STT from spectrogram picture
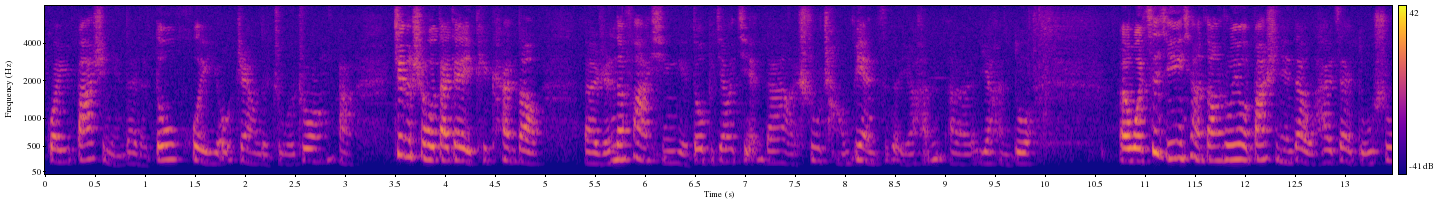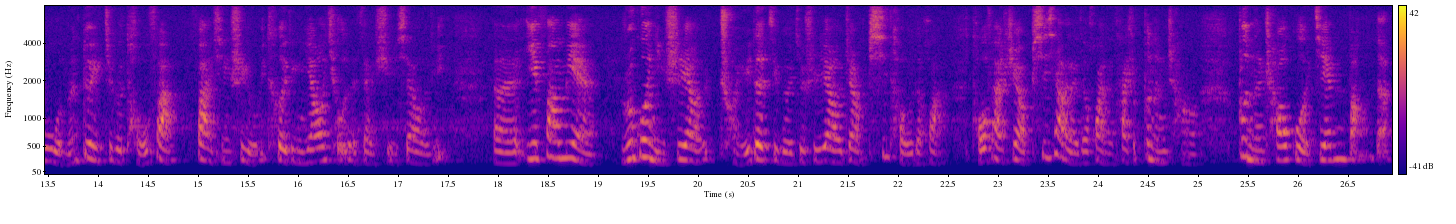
关于八十年代的都会有这样的着装啊。这个时候大家也可以看到，呃，人的发型也都比较简单啊，梳长辫子的也很呃也很多。呃，我自己印象当中，因为八十年代我还在读书，我们对这个头发发型是有特定要求的，在学校里。呃，一方面，如果你是要垂的这个，就是要这样披头的话，头发是要披下来的话呢，它是不能长，不能超过肩膀的，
